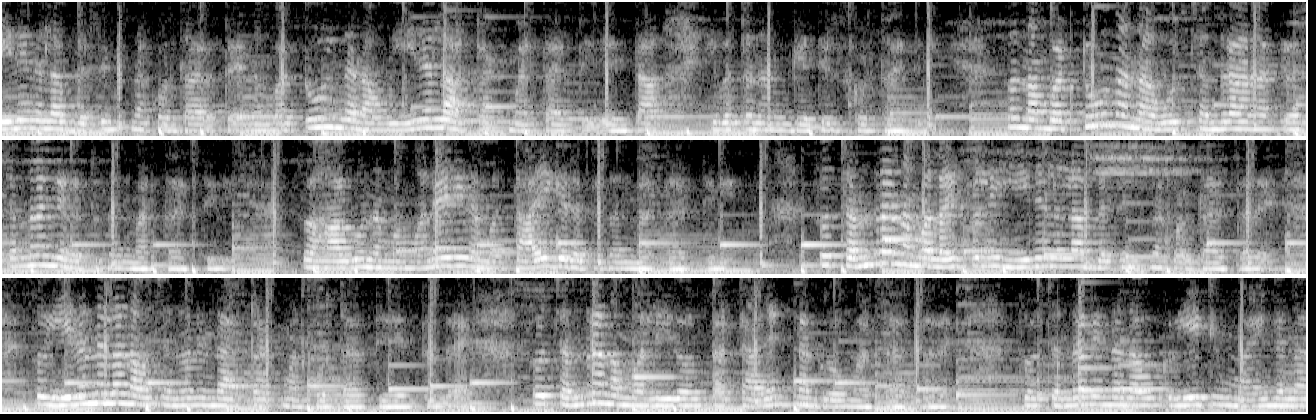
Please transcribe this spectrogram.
ಏನೇನೆಲ್ಲ ಬ್ಲೆಸ್ಸಿಂಗ್ಸ್ನ ಕೊಡ್ತಾ ಇರುತ್ತೆ? ನಂಬರ್ ಟೂ ಇಂದ ನಾವು ಏನೆಲ್ಲ ಅಟ್ರಾಕ್ಟ್ ಮಾಡ್ತಾ ಇರ್ತೀವಿ ಅಂತ ಇವತ್ತು ನಮಗೆ ತಿಳಿಸ್ಕೊಡ್ತಾ ಇದ್ದೀನಿ. ಸೊ ನಂಬರ್ ಟೂನ ನಾವು ಚಂದ್ರನ, ಚಂದ್ರಂಗೆ ರೆಪ್ರೆಸೆಂಟ್ ಮಾಡ್ತಾ ಇರ್ತೀವಿ. ಸೊ ಹಾಗೂ ನಮ್ಮ ಮನೆಯಲ್ಲಿ ನಮ್ಮ ತಾಯಿಗೆ ರೆಪ್ರೆಸೆಂಟ್ ಮಾಡ್ತಾ ಇರ್ತೀವಿ. ಸೊ ಚಂದ್ರ ನಮ್ಮ ಲೈಫಲ್ಲಿ ಏನೇನೆಲ್ಲ ಬ್ಲೆಸ್ಸಿಂಗ್ಸ್ನ ಕೊಡ್ತಾ ಇರ್ತಾರೆ? ಸೊ ಏನನ್ನೆಲ್ಲ ನಾವು ಚಂದ್ರನಿಂದ ಅಟ್ರಾಕ್ಟ್ ಮಾಡ್ಕೊಳ್ತಾ ಇರ್ತೀವಿ ಅಂತಂದರೆ ಸೊ ಚಂದ್ರ ನಮ್ಮಲ್ಲಿ ಇರೋವಂಥ ಟ್ಯಾಲೆಂಟ್ನ ಗ್ರೋ ಮಾಡ್ತಾ ಇರ್ತಾರೆ. ಸೊ ಚಂದ್ರನಿಂದ ನಾವು ಕ್ರಿಯೇಟಿವ್ ಮೈಂಡನ್ನು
